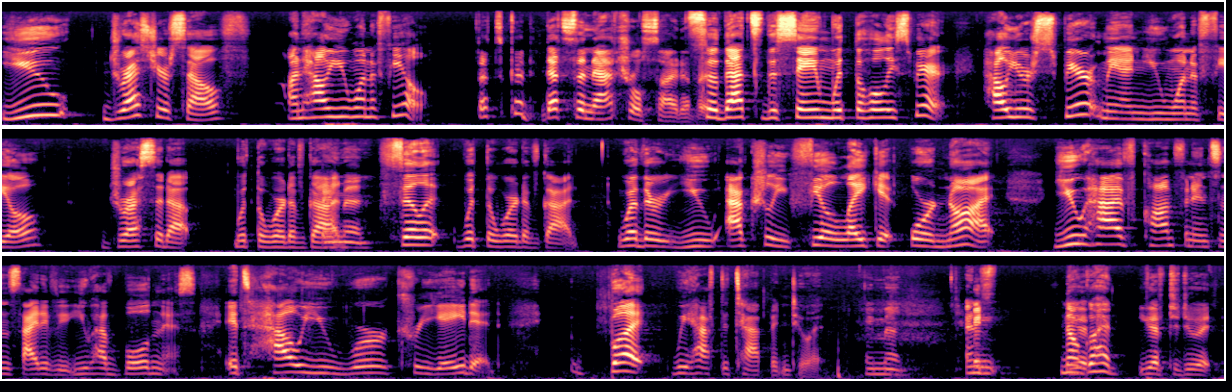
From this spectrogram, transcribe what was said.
you dress yourself on how you want to feel. That's good. That's the natural side of it. So that's the same with the Holy Spirit. How your spirit man you want to feel, dress it up with the Word of God. Amen. Fill it with the Word of God. Whether you actually feel like it or not, you have confidence inside of you. You have boldness. It's how you were created. But we have to tap into it Amen. And- no, have- go ahead. You have to do it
